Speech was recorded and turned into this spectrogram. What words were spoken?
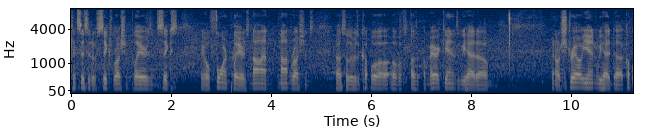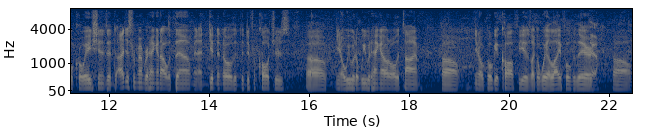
consisted of six Russian players and six, you know, foreign players, non non Russians. Uh, so there was a couple of, of, of Americans. We had um, an Australian. We had uh, a couple Croatians, and I just remember hanging out with them and, and getting to know the, the different cultures. Um, you know, we would we would hang out all the time. Um, you know, go get coffee is like a way of life over there. Yeah. Um,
